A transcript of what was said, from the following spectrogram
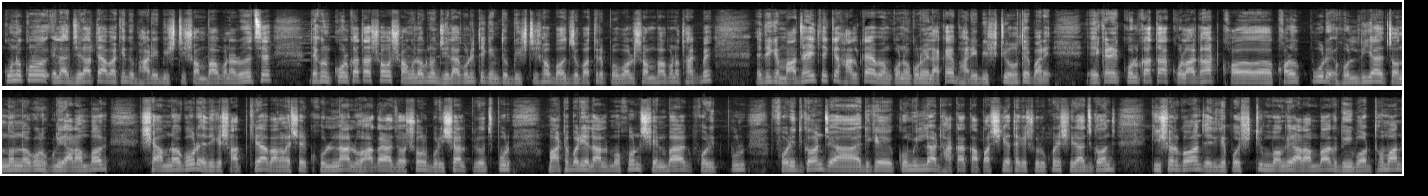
কোনো কোনো এলা, জেলাতে আবার কিন্তু ভারী বৃষ্টির সম্ভাবনা রয়েছে। দেখুন, কলকাতা সহ সংলগ্ন জেলাগুলিতে কিন্তু বৃষ্টি সহ বজ্রপাতের প্রবল সম্ভাবনা থাকবে। এদিকে মাঝারি থেকে হালকা এবং কোনো কোনো এলাকায় ভারী বৃষ্টি হতে পারে। এখানে কলকাতা, কোলাঘাট খড়গপুর, হলদিয়া, চন্দননগর, হুগলি, আরামবাগ, শ্যামনগর, এদিকে সাতক্ষীরা, বাংলাদেশের খুলনা, লোহাগাড়া, যশোর, বরিশাল, পিরোজপুর, মাঠবাড়িয়া, লালমোহন, সেনবাগ, ফরিদপুর, ফরিদগঞ্জ এদিকে কুমিল্লা, ঢাকা, কাপাসিয়া থেকে শুরু করে সিরাজগঞ্জ, কিশোরগঞ্জ, এদিকে পশ্চিমবঙ্গের আরামবাগ, দুই বর্ধমান,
